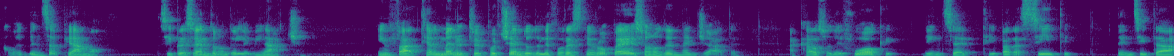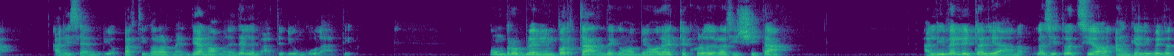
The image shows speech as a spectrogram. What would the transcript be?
come ben sappiamo, si presentano delle minacce. Infatti almeno il 3% delle foreste europee sono danneggiate a causa dei fuochi, di insetti parassiti, densità ad esempio particolarmente anomale ed elevate di ungulati. Un problema importante, come abbiamo detto, è quello della siccità. A livello italiano, anche a livello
